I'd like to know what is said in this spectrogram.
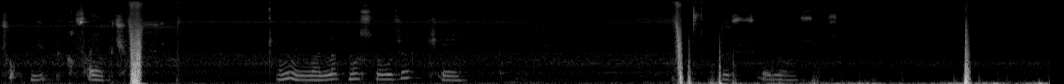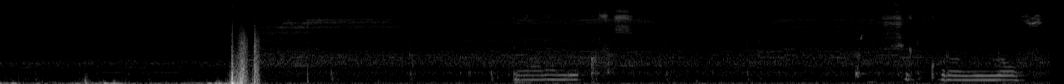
çok büyük bir kafa yapacağım. Ama yuvarlak nasıl olacak ki? Dur şöyle olsun Dünyanın en büyük kafası. Şikorov.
